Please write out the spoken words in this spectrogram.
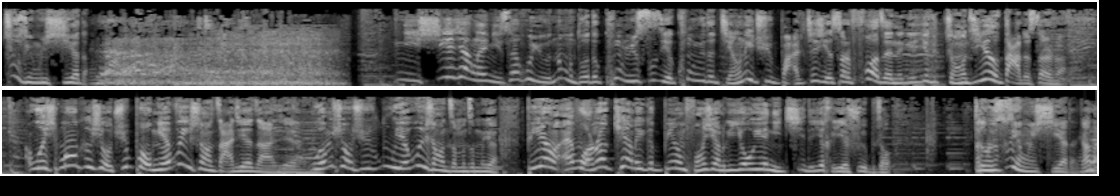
就是因为闲的。你闲下来，你才会有那么多的空余时间、空余的精力去把这些事儿放在那个一个整节子大的事儿上。我门口小区保安卫生咋接咋接？我们小区物业卫生怎么怎么样？别人哎，网上看了一个，别人分享了个谣言，你气得一黑夜睡不着。都是因为闲的，真的。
